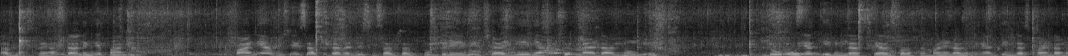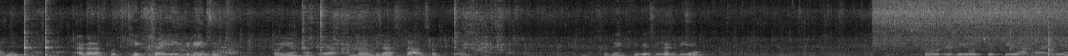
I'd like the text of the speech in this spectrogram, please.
अब इसमें हम डालेंगे पानी। पानी आप उसी हिसाब से डालें जिस हिसाब से आपको ग्रेवी चाहिए। यहाँ पे मैं डालूँगी दो या तीन गिलास के आसपास में पानी डालूँगी, या तीन गिलास पानी डालूँगी। अगर आपको ठीक चाहिए ग्रेवी तो यहाँ पे आप दो गिलास डाल सकते हो। तो देखिए कैसी लग रही है। तो रेडी हो चुकी है हमारी ये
